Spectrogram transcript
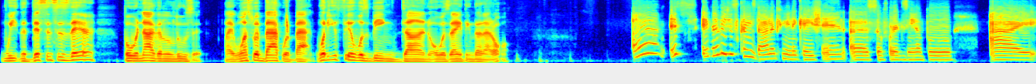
we the distance is there, but we're not gonna lose it. Like once we're back, we're back. What do you feel was being done, or was anything done at all? Um, it's it really just comes down to communication. Uh, so for example, I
